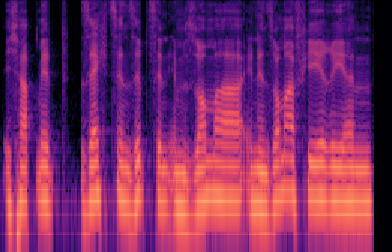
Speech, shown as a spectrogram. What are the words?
Ich habe mit 16, 17 im Sommer, in den Sommerferien,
